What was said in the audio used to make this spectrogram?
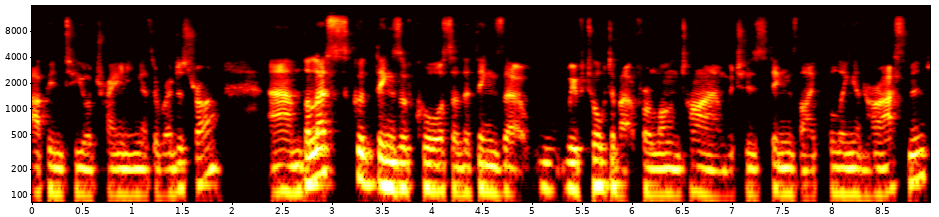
up into your training as a registrar. Um, the less good things, of course, are the things that we've talked about for a long time, which is things like bullying and harassment,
